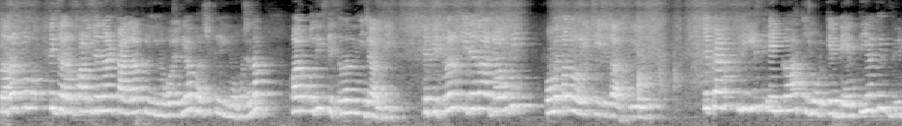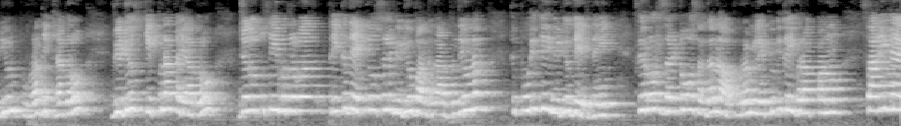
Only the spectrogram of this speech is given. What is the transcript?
ਸਰਫ ਤੇ ਗਰਮ ਪਾਣੀ ਦੇ ਨਾਲ ਟਾਇਲਾਂ ਕਲੀਨ ਹੋ ਜਾਂਦੀਆਂ ਫਰਸ਼ ਕਲੀਨ ਹੋ ਜਾਂਦਾ, ਪਰ ਉਹਦੀ ਫਿਸਲਣ ਨਹੀਂ ਜਾਂਦੀ। ਤੇ ਫਿਸਲਣ ਕਿਹਦੇ ਨਾਲ ਜਾਊਗੀ? ਉਹ ਮੈਂ ਤੁਹਾਨੂੰ ਉਹੀ ਚੀਜ਼ ਦੱਸਦੀ ਹਾਂ ਤੇ ਭੈਣ ਪਲੀਜ਼ ਇੱਕ ਹੱਥ ਜੋੜ ਕੇ ਬੇਨਤੀ ਆ ਕਿ ਵੀਡੀਓ ਨੂੰ ਪੂਰਾ ਦੇਖਿਆ ਕਰੋ ਵੀਡੀਓ ਸਕਿਪ ਨਾ ਕਰਿਆ ਕਰੋ। ਜਦੋਂ ਤੁਸੀਂ ਮਤਲਬ ਟ੍ਰਿਕ ਦੇਖ ਕੇ ਉਸ ਵੇਲੇ ਵੀਡੀਓ ਬੰਦ ਕਰ ਦਿੰਦੇ ਹੋ ਨਾ, ਤੇ ਪੂਰੀ ਦੀ ਵੀਡੀਓ ਦੇਖਦੇ ਨਹੀਂ ਫਿਰ ਉਹ ਰਿਜ਼ਲਟ ਹੋ ਸਕਦਾ ਨਾ ਪੂਰਾ ਮਿਲੇ, ਕਿਉਂਕਿ ਕਈ ਵਾਰ ਆਪਾਂ ਨੂੰ ਸਾਰੀ ਮੈਂ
